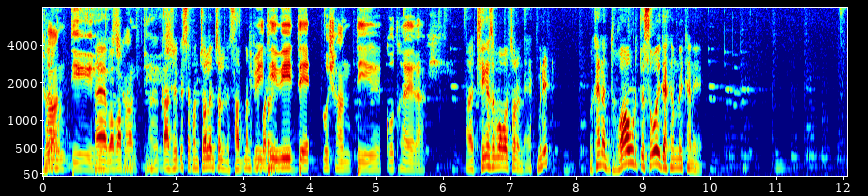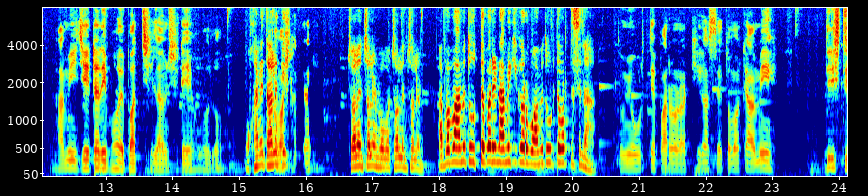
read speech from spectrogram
শান্তি হ্যাঁ বাবা আপনার হ্যাঁ, কাজ হয়ে গেছে এখন চলেন চলেন সাদমান ক্রিপারে পৃথিবীতে এত শান্তি কোথায় রাখি? ঠিক আছে বাবা চলেন এক মিনিট। ওখানে ধোয়া উঠতেছে ওই দেখেন ওইখানে। আমি যেটারই ভয় পাচ্ছিলাম সেটাই হলো ওখানে তাহলে কি চলেন চলেন বাবা চলেন চলেন। আর বাবা আমি তো উঠতে পারি না আমি কি করব? আমি তো উঠতে পারতেছি না। তুমি উঠতে পারো না ঠিক আছে তোমাকে আমি দৃষ্টি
